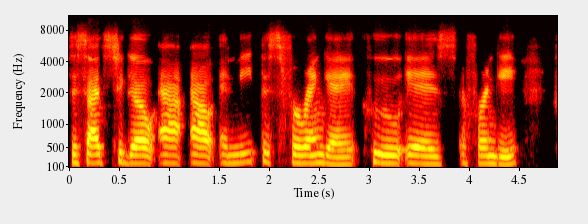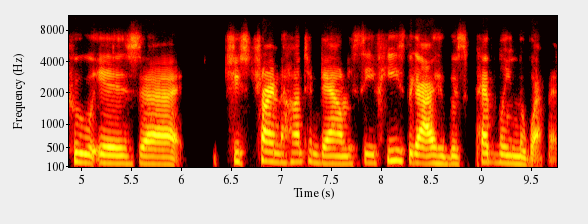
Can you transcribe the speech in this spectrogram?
decides to go out, out and meet this Ferengi who is a Ferengi who is uh, she's trying to hunt him down to see if he's the guy who was peddling the weapon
